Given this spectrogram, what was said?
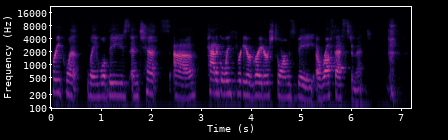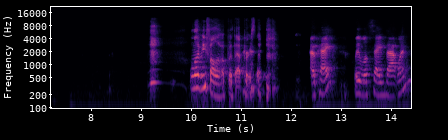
frequently will these intense uh, category three or greater storms be? A rough estimate. Let me follow up with that person. okay, we will save that one.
